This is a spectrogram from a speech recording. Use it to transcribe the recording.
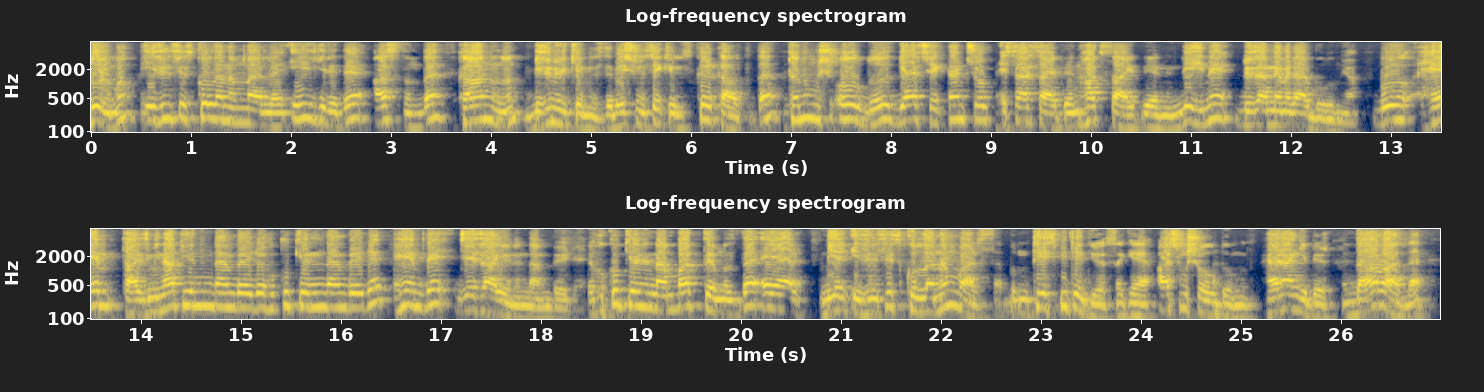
durumu. İzinsiz kullanımlarla ilgili de aslında kanunun bizim ülkemizde 5846'da tanımış olduğu gerçekten çok eser sahiplerinin, hak sahiplerinin lehine düzenlemeler bulunuyor. Bu hem tazminat yönünden böyle, hukuk yönünden böyle hem de ceza yönünden böyle. E, hukuk yönünden baktığımızda eğer bir izinsiz kullanım varsa, bunu tespit ediyorsak eğer açmış olduğumuz herhangi bir davada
